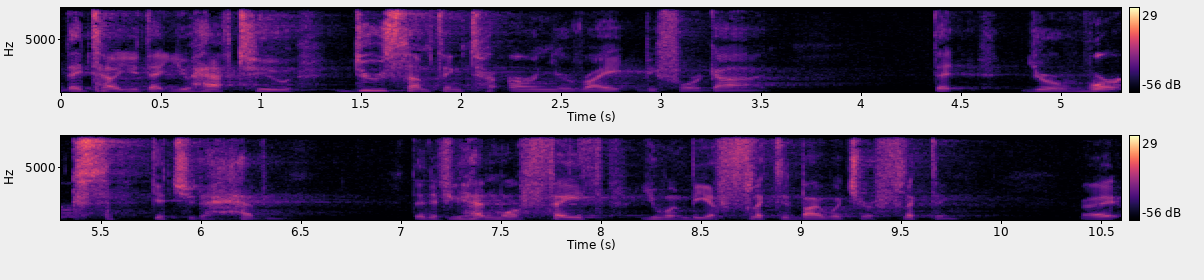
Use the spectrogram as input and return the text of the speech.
They tell you that you have to do something to earn your right before God, that your works get you to heaven, that if you had more faith, you wouldn't be afflicted by what you're afflicting, right?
